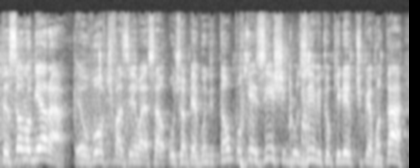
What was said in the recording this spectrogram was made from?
Atenção, Nogueira, eu vou te fazer essa última pergunta então, porque existe, inclusive, que eu queria te perguntar,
